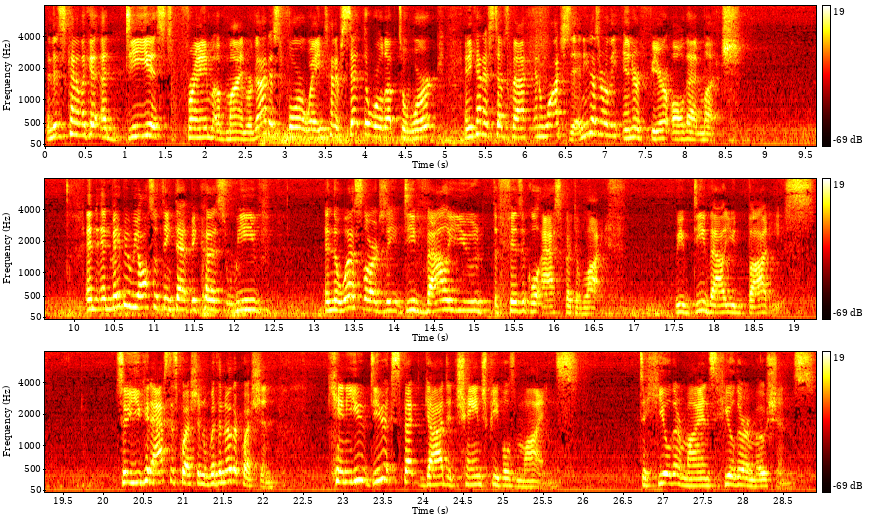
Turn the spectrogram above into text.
And this is kind of like a, a, deist frame of mind where God is far away. He's kind of set the world up to work, and He kind of steps back and watches it. And He doesn't really interfere all that much. And, and maybe we also think that because we've, in the West largely, devalued the physical aspect of life. We've devalued bodies. So you could ask this question with another question. Can you do you expect God to change people's minds? To heal their minds, heal their emotions?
